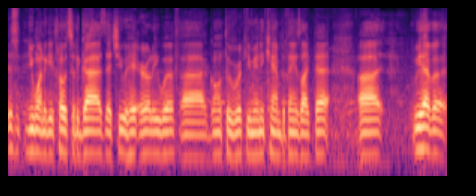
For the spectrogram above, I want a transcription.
this, you want to get close to the guys that you hit early with, uh, going through rookie minicamp and things like that. Uh, we have a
